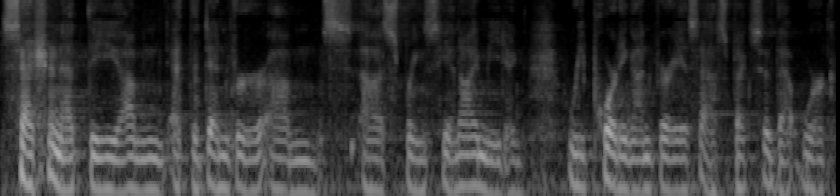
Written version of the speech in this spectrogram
session at the, um, at the Denver um, uh, Spring CNI meeting, reporting on various aspects of that work.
